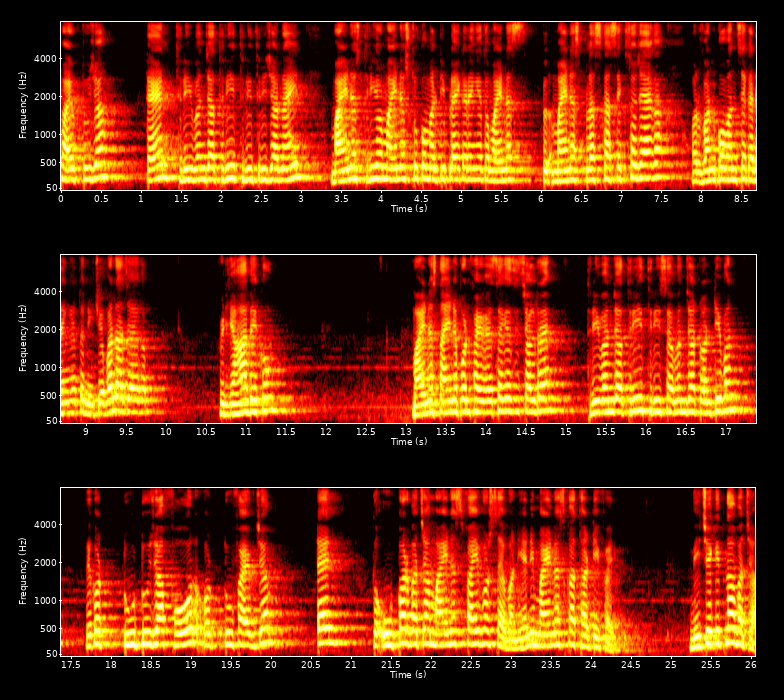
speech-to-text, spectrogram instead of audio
फाइव टू जा टेन, थ्री वन जा थ्री थ्री थ्री जा नाइन, माइनस थ्री और माइनस टू को मल्टीप्लाई करेंगे तो माइनस माइनस प्लस का सिक्स हो जाएगा और वन को वन से करेंगे तो नीचे वन आ जाएगा। फिर यहाँ देखो, माइनस नाइन अपॉइंट फाइव ऐसे कैसे चल रहा है? थ्री वन जा थ्री थ्री सेवन जा ट्वेंटी वन, देखो टू टू जा फोर और टू फाइव जा टेन तो ऊपर बचा माइनस फाइव और सेवन, यानी माइनस का थर्टी फाइव। नीचे कितना बचा?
